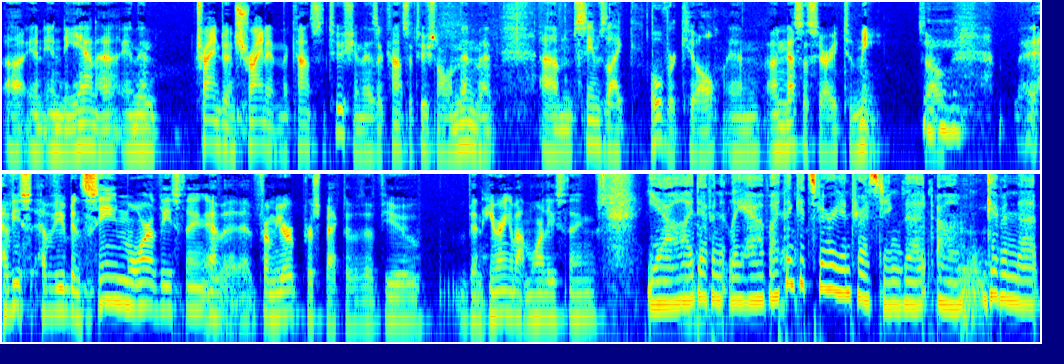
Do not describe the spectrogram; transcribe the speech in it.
uh, in Indiana and then trying to enshrine it in the Constitution as a constitutional amendment um, seems like overkill and unnecessary to me. So, have you have you been seeing more of these things Have- uh, from your perspective? Have you been hearing about more of these things? Yeah, I definitely have. I think it's very interesting that, um, given that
